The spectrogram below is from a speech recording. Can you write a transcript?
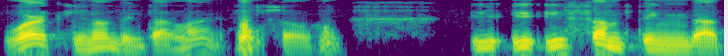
worked, you know, the entire life. So it, it is something that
